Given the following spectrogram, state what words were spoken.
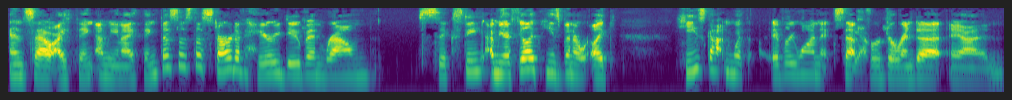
and so I think, I mean, I think this is the start of Harry Dubin round 60. I mean, I feel like he's been a, like, he's gotten with everyone except yep. for Dorinda and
